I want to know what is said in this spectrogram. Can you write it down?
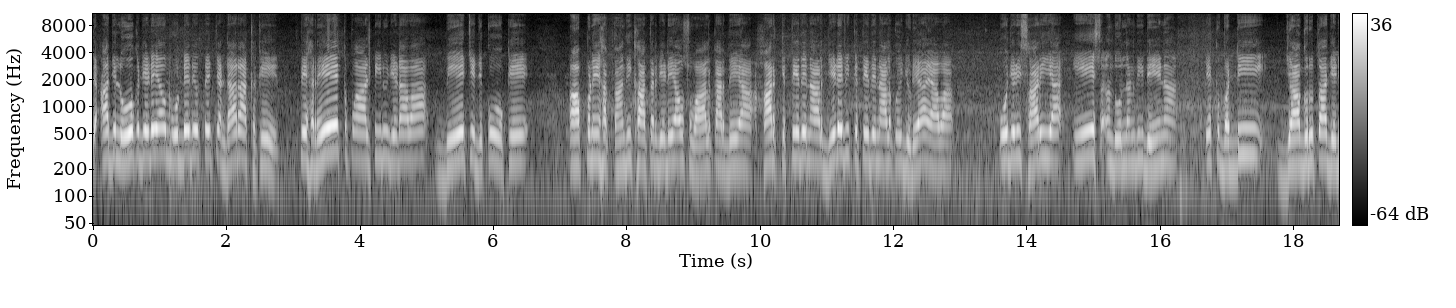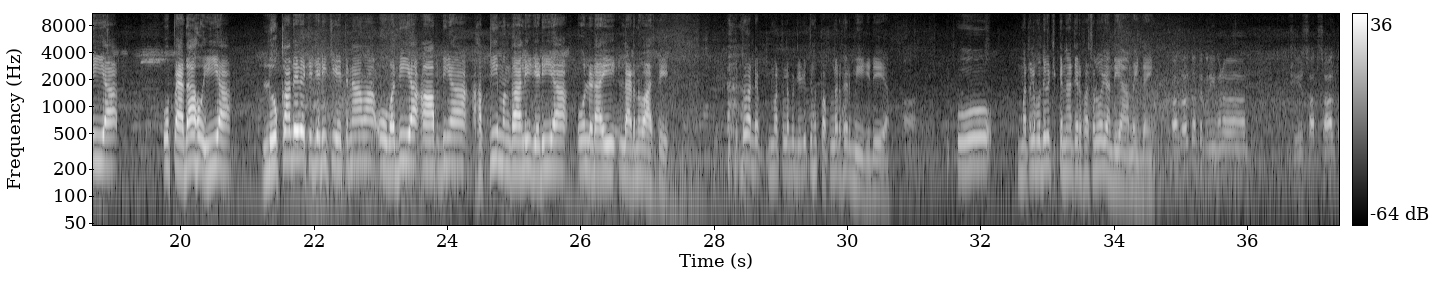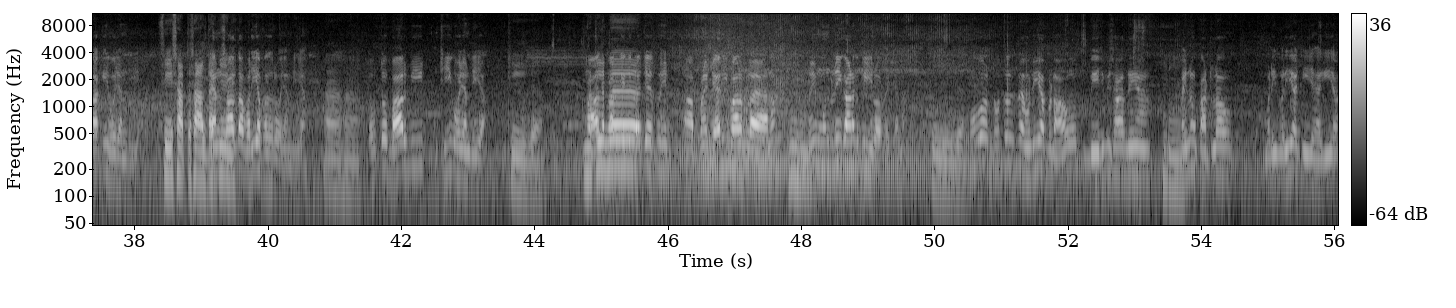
ਤੇ ਅੱਜ ਲੋਕ ਜਿਹੜੇ ਆ ਉਹ ਮੋਢੇ ਦੇ ਉੱਤੇ ਝੰਡਾ ਰੱਖ ਕੇ ਤੇ ਹਰੇਕ ਪਾਰਟੀ ਨੂੰ ਜਿਹੜਾ ਵਾ ਬੇਝਿਜਕ ਹੋ ਕੇ ਆਪਣੇ ਹੱਕਾਂ ਦੀ ਖਾਤਰ ਜਿਹੜੇ ਆ ਉਹ ਸਵਾਲ ਕਰਦੇ ਆ। ਹਰ ਕਿੱਤੇ ਦੇ ਨਾਲ, ਜਿਹੜੇ ਵੀ ਕਿੱਤੇ ਦੇ ਨਾਲ ਕੋਈ ਜੁੜਿਆ ਹੋਇਆ ਵਾ, ਉਹ ਜਿਹੜੀ ਸਾਰੀ ਆ, ਇਸ ਅੰਦੋਲਨ ਦੀ ਦੇਣ ਆ, ਇੱਕ ਵੱਡੀ ਜਾਗਰੂਕਤਾ ਜਿਹੜੀ ਆ, ਉਹ ਪੈਦਾ ਹੋਈ ਆ। ਲੋਕਾਂ ਦੇ ਵਿੱਚ ਜਿਹੜੀ ਚੇਤਨਾ ਵਾ ਉਹ ਵਧੀ ਆ ਆਪ ਦੀਆਂ ਹੱਕੀ ਮੰਗਾਂ ਲਈ ਜਿਹੜੀ ਆ ਉਹ ਲੜਾਈ ਲੜਨ ਵਾਸਤੇ। ਤੁਹਾਡੇ ਮਤਲਬ ਜਿਹੜੀ ਤੁਸੀਂ ਪਪੂਲਰ ਫਿਰ ਬੀਜਦੇ ਆ ਉਹ ਮਤਲਬ ਉਹਦੇ ਵਿੱਚ ਕਿੰਨਾ ਚਿਰ ਫਸਲ ਹੋ ਜਾਂਦੀ ਆ ਆਮ ਇਦਾਂ ਹੀ? ਫਸਲ ਤਾਂ ਤਕਰੀਬਨ 6-7 ਸਾਲ ਤੱਕ ਹੀ ਹੋ ਜਾਂਦੀ ਆ। 6-7 ਸਾਲ ਤੱਕ 3 ਹੀ ਸਾਲ ਤਾਂ ਵਧੀਆ ਫਸਲ ਹੋ ਜਾਂਦੀ ਆ। ਹਾਂ ਹਾਂ। ਉਸ ਤੋਂ ਬਾਅਦ ਵੀ ਠੀਕ ਹੋ ਜਾਂਦੀ ਆ। ਠੀਕ ਆ। ਮਤਲਬ ਜੇ ਤੁਸੀਂ ਆਪਣੇ ਡੈਰੀ ਫਾਰਮ ਲਾਇਆ ਨਾ ਤੁਸੀਂ ਮੁੰਡਲੀ ਕਣਕ ਬੀਜ ਲਓ ਵਿੱਚ ਨਾ। ਠੀਕ ਆ। ਉਹ ਦੁੱਧ ਤਾਂ ਹੁੰਦੀ ਆ ਬਣਾਓ ਬੀਜ ਵੀ ਸਕਦੇ ਆ। ਪਹਿਲਾਂ ਕੱਟ ਲਓ ਬੜੀ ਵਧੀਆ ਚੀਜ਼ ਹੈਗੀ ਆ।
